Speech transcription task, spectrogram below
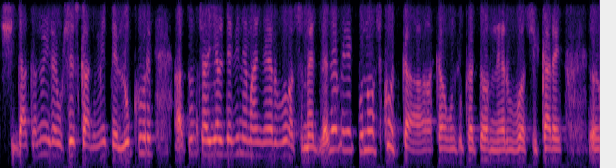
și dacă nu îi reușesc anumite lucruri, atunci el devine mai nervos. Medvedev e cunoscut ca, ca un jucător nervos și care uh,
